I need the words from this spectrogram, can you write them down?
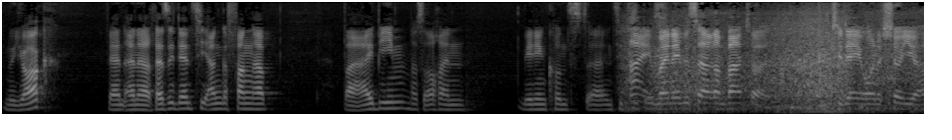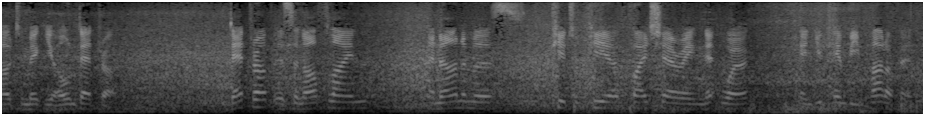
New York während einer Residency angefangen habe bei iBeam, was auch ein Medienkonstinstitut äh, Hi, my name is Aram Bartol and today I want to show you how to make your own Dead Drop. Dead Drop is an offline anonymous peer-to-peer file sharing network and you can be part of it.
